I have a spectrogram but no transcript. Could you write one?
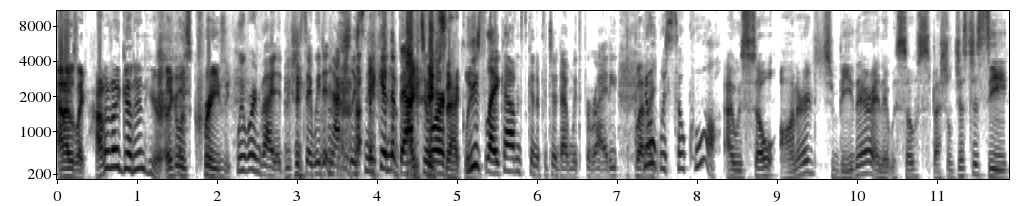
and I was like, how did I get in here? Like it was crazy. We were invited. We should say we didn't actually sneak in the back door. Exactly. He's like, I'm just going to pretend I'm with Variety. But no, I- it was so cool. I was so honored to be there, and it was so special just to see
